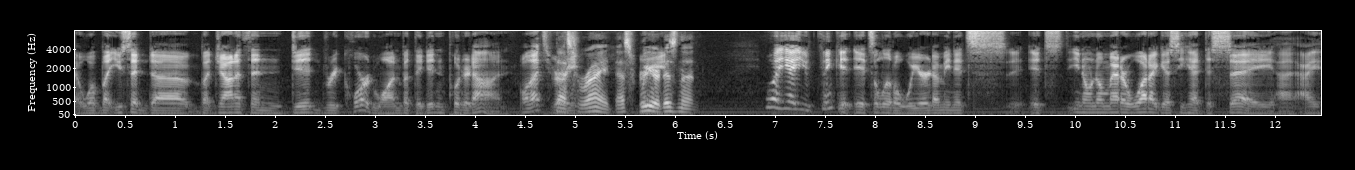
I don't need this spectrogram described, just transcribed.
Uh, well, but you said, uh, but Jonathan did record one, but they didn't put it on. Well, that's very. That's right. That's very- weird, isn't it? Well, yeah, you think it, it's a little weird. I mean, it's it's you know, no matter what I guess he had to say, I, I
